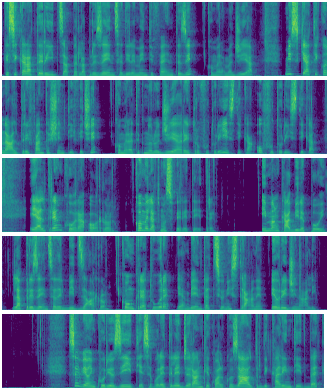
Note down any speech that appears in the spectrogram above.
che si caratterizza per la presenza di elementi fantasy, come la magia, mischiati con altri fantascientifici, come la tecnologia retrofuturistica o futuristica, e altri ancora horror, come le atmosfere tetre. Immancabile poi la presenza del bizzarro, con creature e ambientazioni strane e originali. Se vi ho incuriositi e se volete leggere anche qualcos'altro di Karin Tidbeck,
